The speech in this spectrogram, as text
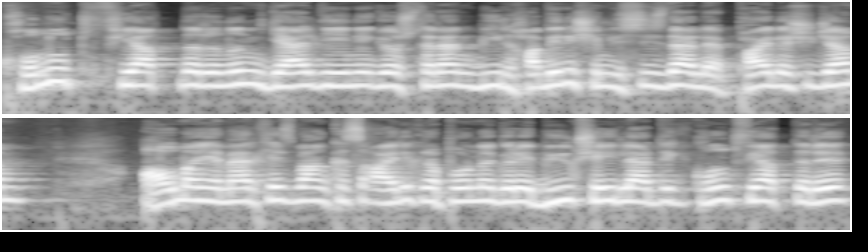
konut fiyatlarının geldiğini gösteren bir haberi şimdi sizlerle paylaşacağım. Almanya Merkez Bankası aylık raporuna göre büyük şehirlerdeki konut fiyatları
